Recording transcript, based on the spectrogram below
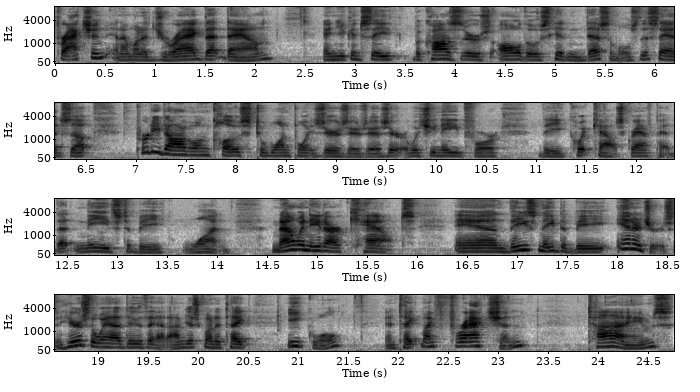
fraction and I'm going to drag that down and you can see because there's all those hidden decimals, this adds up pretty doggone close to 1.0000, which you need for the QuickCalcs GraphPad. That needs to be 1. Now we need our counts, and these need to be integers. And here's the way I do that. I'm just going to take equal and take my fraction times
